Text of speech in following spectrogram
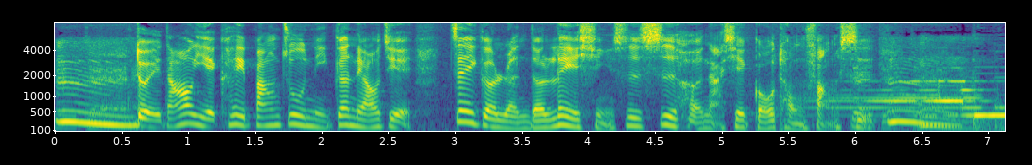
嗯对，然后也可以帮助你更了解这个人的类型是适合哪些沟通方式。对嗯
